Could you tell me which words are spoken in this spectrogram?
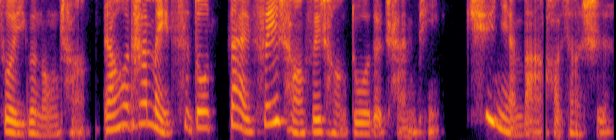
做一个农场，然后他每次都带非常非常多的产品。去年吧，好像是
